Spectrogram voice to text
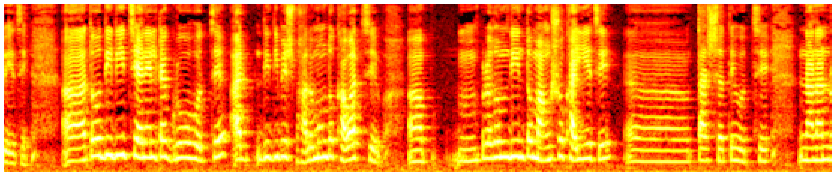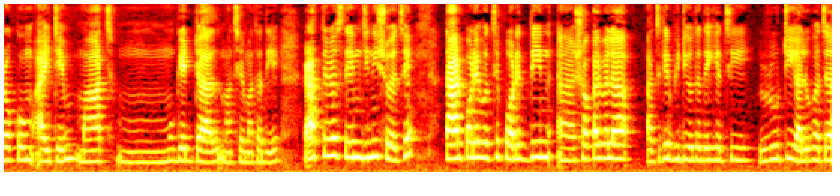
পেয়েছে। তো দিদির চ্যানেলটা গ্রো হচ্ছে, আর দিদি বেশ ভালো মন্দ খাওয়াচ্ছে প্রথম দিন তো মাংস খাইয়েছে তার সাথে হচ্ছে নানান রকম আইটেম মাছ, মুগের ডাল, মাছের মাথা দিয়ে। রাত্রেও সেম জিনিস হয়েছে। তারপরে হচ্ছে পরের দিন সকালবেলা আজকের ভিডিওতে দেখেছি রুটি, আলু ভাজা,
